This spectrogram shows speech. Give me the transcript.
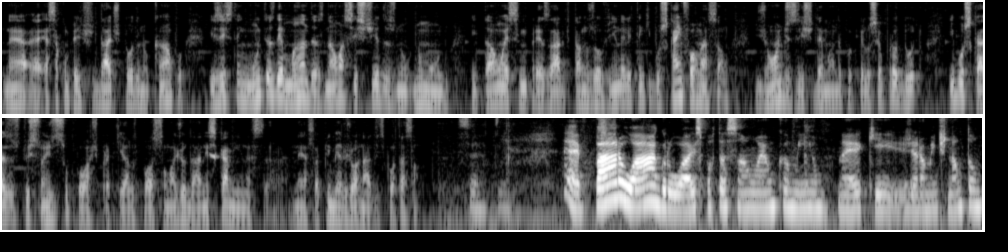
né, essa competitividade toda no campo, existem muitas demandas não assistidas no, no mundo. Então, esse empresário que está nos ouvindo, ele tem que buscar informação de onde existe demanda por, pelo seu produto e buscar as instituições de suporte para que elas possam ajudar nesse caminho, nessa, nessa primeira jornada de exportação. Certo. É, para o agro, a exportação é um caminho né, que geralmente não tão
